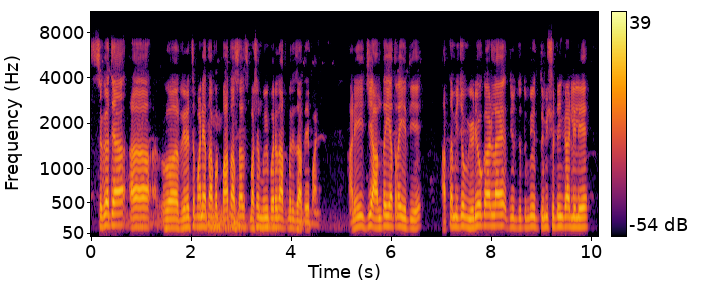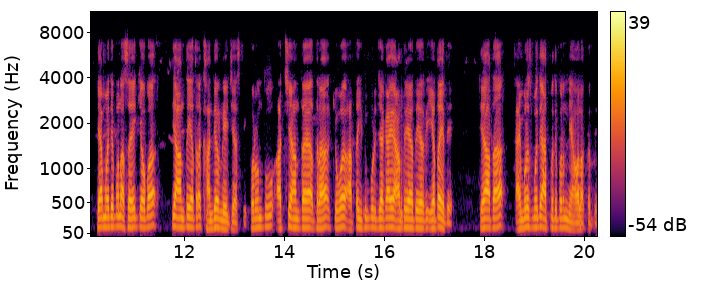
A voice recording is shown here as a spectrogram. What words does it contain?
सगळं त्या ड्रेनेजचं पाणी आता आपण पाहत असाल स्मशानभूमीपर्यंत आतमध्ये जात आहे पाणी. आणि जी अंतयात्रा येते आता मी जो व्हिडिओ काढला आहे जो- तुम्ही तुम्ही शूटिंग काढलेली आहे त्यामध्ये पण असं आहे की बाबा ती अंतयात्रा खांद्यावर न्यायची असते. परंतु आजची अंतयात्रा किंवा आता इथून पुढे ज्या काही अंतयात्रा येता येते त्या आता ॲम्ब्युलन्समध्ये आतमध्येपर्यंत न्यावं लागतं ते.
